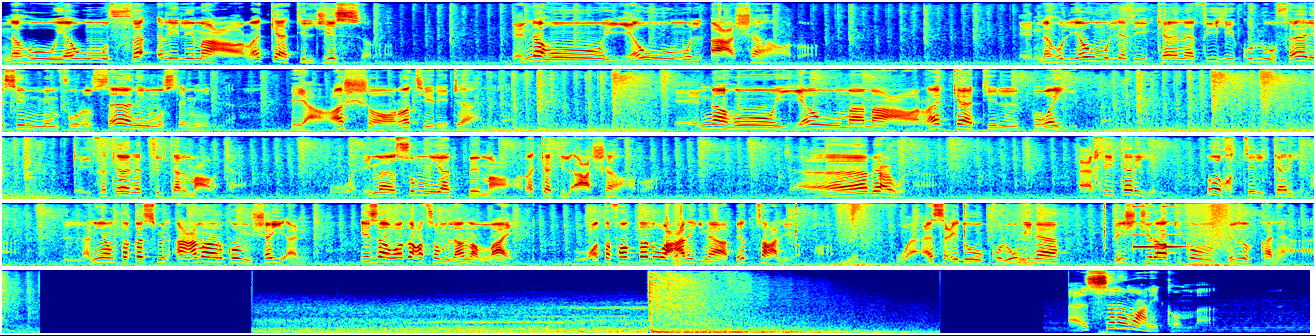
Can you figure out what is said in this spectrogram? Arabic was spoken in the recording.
إنه يوم الثأر لمعركة الجسر. إنه يوم الأعشار. إنه اليوم الذي كان فيه كل فارس من فرسان المسلمين بعشرة رجال. إنه يوم معركة البويب. كيف كانت تلك المعركة؟ ولما سميت بمعركة الأعشار؟ تابعونا. أخي الكريم أختي الكريمة لن ينتقص من أعماركم شيئا. إذا وضعتم لنا اللايك وتفضلوا علينا بالتعليق. وأسعدوا قلوبنا باشتراككم في القناة. السلام عليكم.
